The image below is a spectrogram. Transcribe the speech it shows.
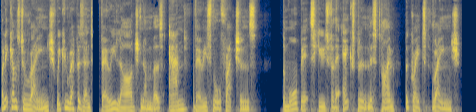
when it comes to range, we can represent very large numbers and very small fractions. The more bits used for the exponent this time, the greater the range.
